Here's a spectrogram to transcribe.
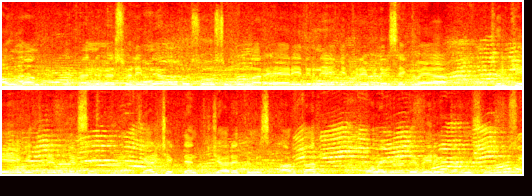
Alman, efendime söyleyeyim ne olursa olsun bunlar eğer Edirne'ye getirebilirsek veya Türkiye'ye getirebilirsek gerçekten ticaretimiz artar. Ona göre de verim vermiş oluruz.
